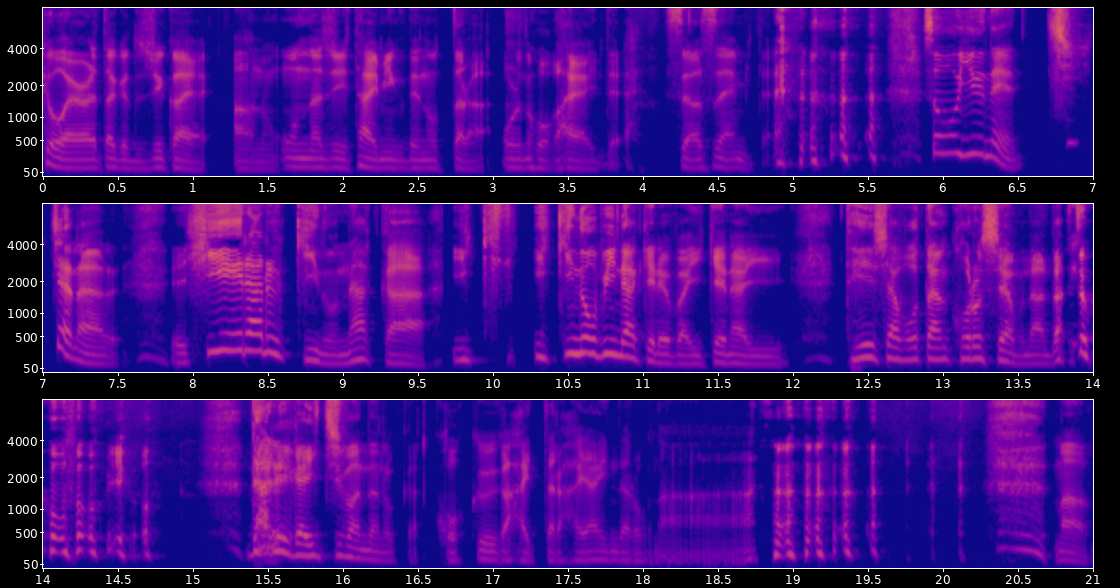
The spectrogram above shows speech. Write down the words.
今日はやられたけど次回あの同じタイミングで乗ったら俺の方が早いんですいませんみたいな。そういうねちっちゃなヒエラルキーの中生き生き延びなければいけない停車ボタンコロシアムなんだと思うよ。誰が一番なのか。虚空が入ったら早いんだろうな。まあ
